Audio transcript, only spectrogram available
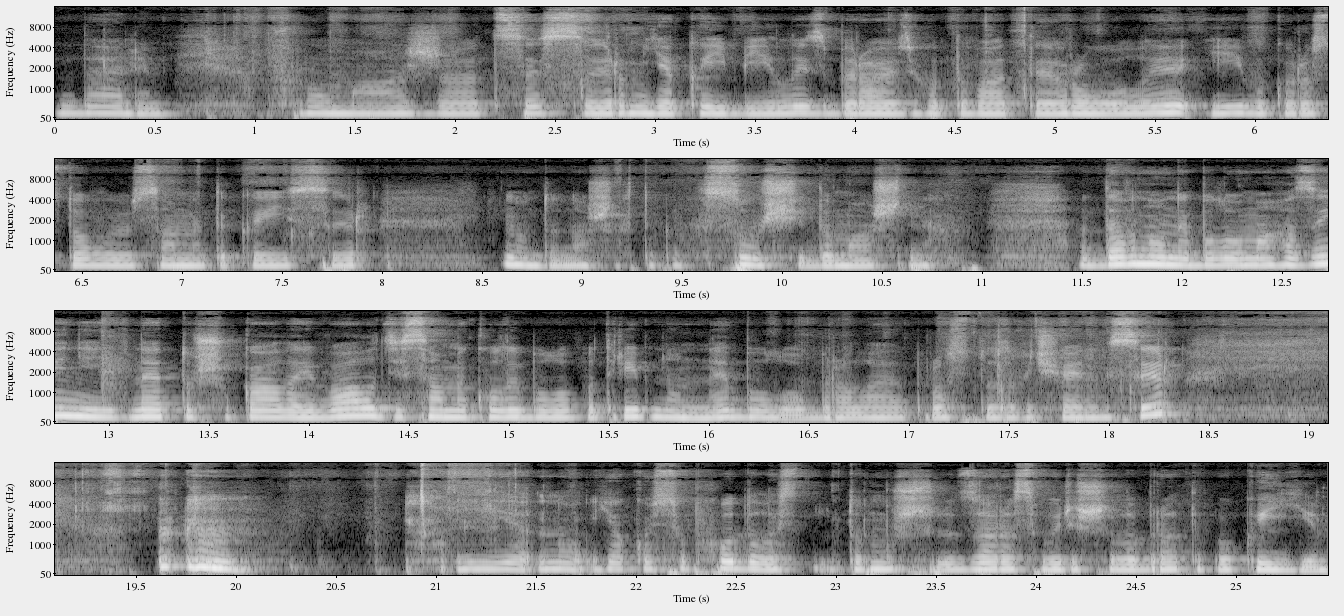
Далі фромаж. Це сир м'який білий. Збираюсь готувати роли і використовую саме такий сир ну, до наших таких суші домашніх. Давно не було в магазині, і в нетто шукала і в Алді. Саме коли було потрібно, не було. Брала просто звичайний сир. І ну, якось обходилась, тому що зараз вирішила брати, поки є.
